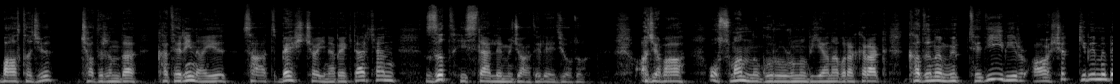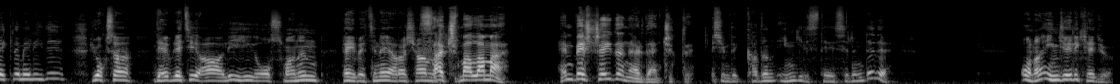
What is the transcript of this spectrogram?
Baltacı çadırında Katerina'yı saat beş çayına beklerken zıt hislerle mücadele ediyordu. Acaba Osmanlı gururunu bir yana bırakarak kadını müptedi bir aşık gibi mi beklemeliydi? Yoksa devleti Ali Osman'ın heybetine yaraşan... Saçmalama. Hem beş şey de nereden çıktı? Şimdi kadın İngiliz tesirinde de ona incelik ediyor.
